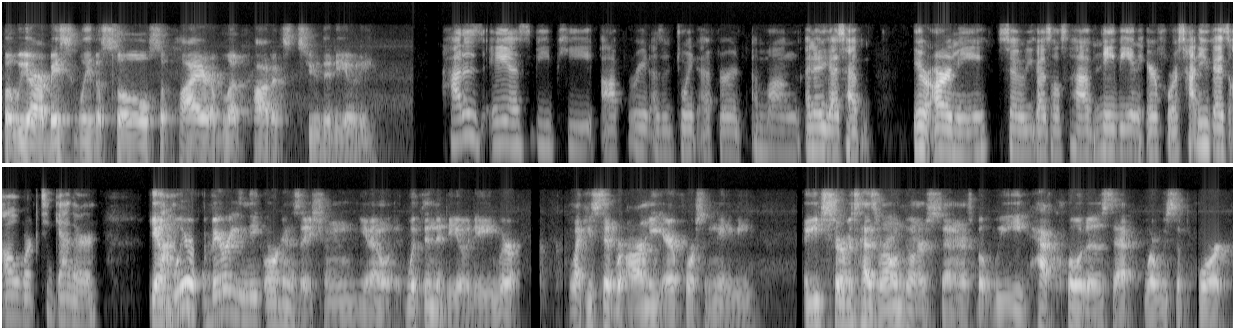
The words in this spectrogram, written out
But we are basically the sole supplier of blood products to the DoD. How does ASBP operate as a joint effort among? I know you guys have your Army, so you guys also have Navy and Air Force. How do you guys all work together? Yeah, Um, we're a very unique organization, you know, within the DoD. We're, like you said, we're Army, Air Force, and Navy. Each service has their own donor centers, but we have quotas that where we support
